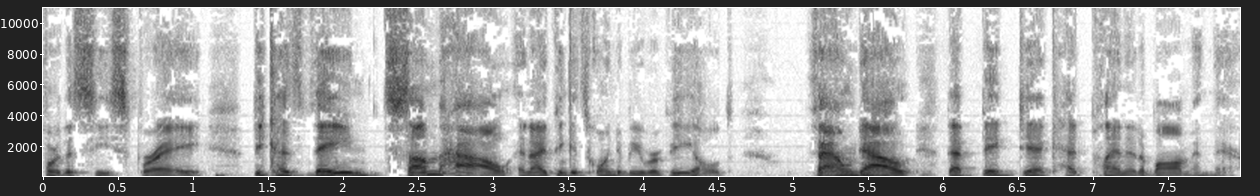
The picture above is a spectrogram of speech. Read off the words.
for the sea spray because they somehow, and I think it's going to be revealed, found out that Big Dick had planted a bomb in there.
